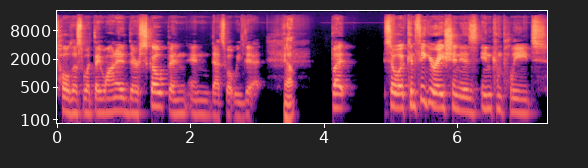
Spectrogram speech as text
told us what they wanted, their scope, and and that's what we did. Yep. But so a configuration is incomplete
